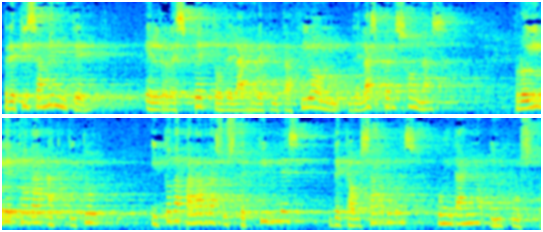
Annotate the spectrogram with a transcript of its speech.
Precisamente el respeto de la reputación de las personas prohíbe toda actitud y toda palabra susceptibles de causarles un daño injusto.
